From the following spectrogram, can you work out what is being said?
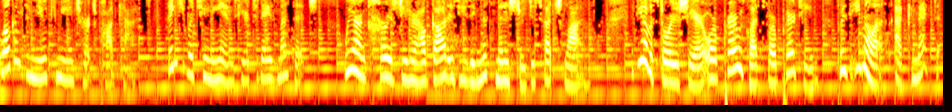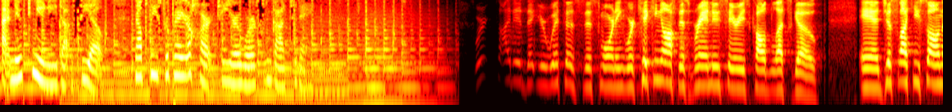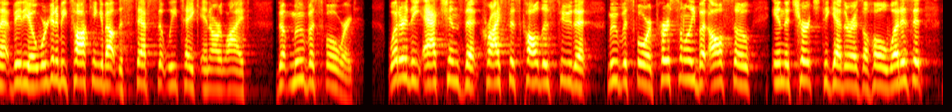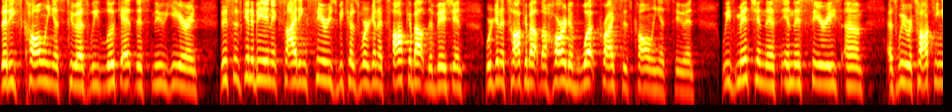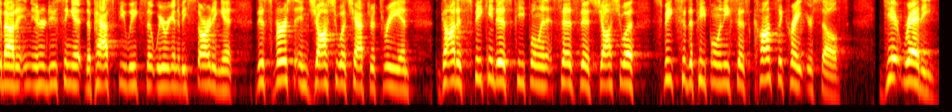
Welcome to New Community Church Podcast. Thank you for tuning in to hear today's message. We are encouraged to hear how God is using this ministry to touch lives. If you have a story to share or a prayer request for our prayer team, please email us at connect at newcommunity.co. Now, please prepare your heart to hear a word from God today. We're excited that you're with us this morning. We're kicking off this brand new series called Let's Go. And just like you saw in that video, we're going to be talking about the steps that we take in our life that move us forward. What are the actions that Christ has called us to that move us forward personally, but also in the church together as a whole? What is it that He's calling us to as we look at this new year? And this is going to be an exciting series because we're going to talk about the vision. We're going to talk about the heart of what Christ is calling us to. And we've mentioned this in this series um, as we were talking about it and introducing it the past few weeks that we were going to be starting it. This verse in Joshua chapter 3. And God is speaking to his people, and it says this Joshua speaks to the people, and he says, Consecrate yourselves, get ready,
